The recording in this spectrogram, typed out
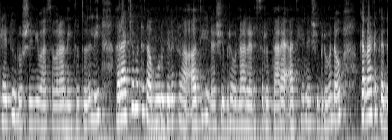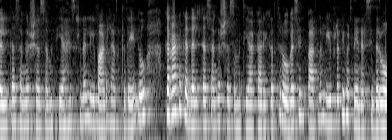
ಹೆಡ್ಡೂರು ಶ್ರೀನಿವಾಸ್ ಅವರ ನೇತೃತ್ವದಲ್ಲಿ ರಾಜ್ಯ ಮಟ್ಟದ ಮೂರು ದಿನಗಳ ಅಧ್ಯಯನ ಶಿಬಿರವನ್ನು ನಡೆಸಿರುತ್ತಾರೆ. ಅಧ್ಯಯನ ಶಿಬಿರವನ್ನು ಕರ್ನಾಟಕ ದಲಿತ ಸಂಘರ್ಷ ಸಮಿತಿಯ ಹೆಸರಿನಲ್ಲಿ ಮಾಡಲಾಗುತ್ತದೆ ಎಂದು ಕರ್ನಾಟಕ ದಲಿತ ಸಂಘರ್ಷ ಸಮಿತಿಯ ಕಾರ್ಯಕರ್ತರು ಬೆಸೆಂಟ್ ಪಾರ್ಕ್ನಲ್ಲಿ ಪ್ರತಿಭಟನೆ ನಡೆಸಿದರು.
